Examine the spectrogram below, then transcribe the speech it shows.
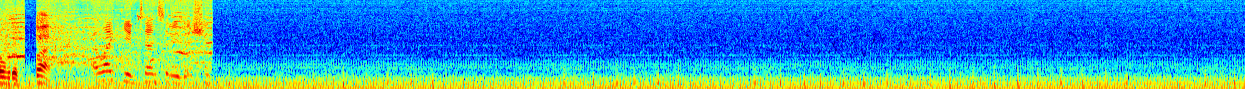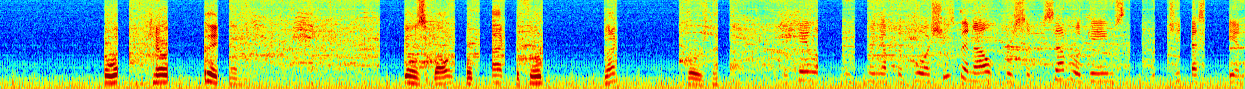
Over to. I like the intensity that she. Carry it and feels about go back to third first half. Michaela coming up the floor. She's been out for some, several games GSA, and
